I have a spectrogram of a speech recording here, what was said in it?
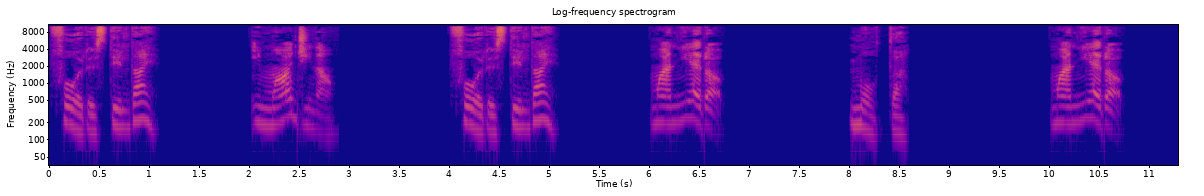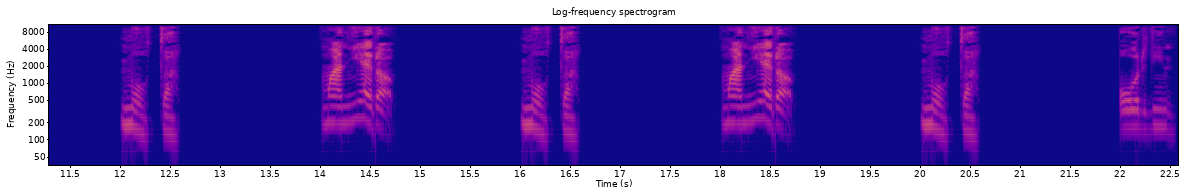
Forestill deg. Imagina. Forestill deg. Manieră. Måte. Manieră. Måte. Manieră. Måte. Manieră. Måte. Ordin.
